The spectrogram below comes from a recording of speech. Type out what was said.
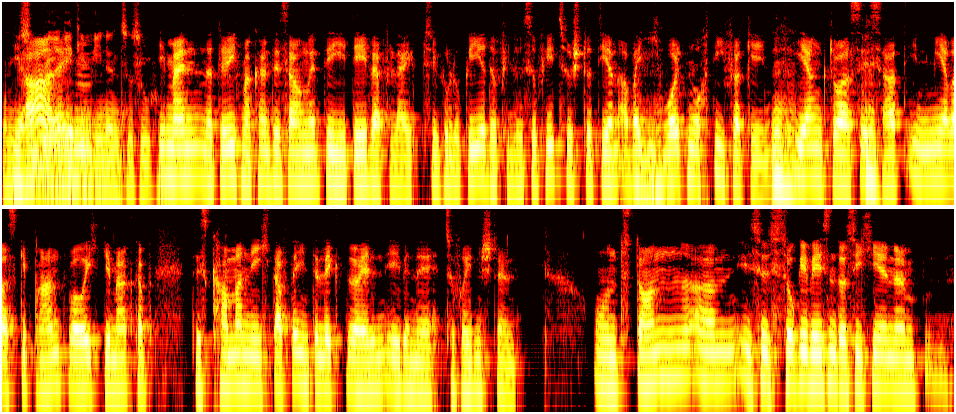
und ja, zu wenig eben, im Innen zu suchen. Ich meine, natürlich, man könnte sagen, die Idee wäre vielleicht Psychologie oder Philosophie zu studieren, aber mhm. ich wollte noch tiefer gehen. Mhm. Irgendwo etwas, es hat in mir was gebrannt, wo ich gemerkt habe, das kann man nicht auf der intellektuellen Ebene zufriedenstellen. Und dann ähm, ist es so gewesen, dass ich hier in ein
